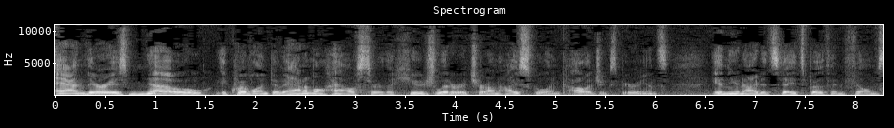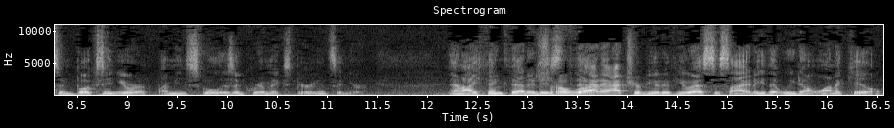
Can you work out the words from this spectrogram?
And there is no equivalent of Animal House or the huge literature on high school and college experience in the United States, both in films and books. In Europe, I mean, school is a grim experience in Europe. And I think that it is So, uh, that attribute of U.S. society that we don't want to kill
